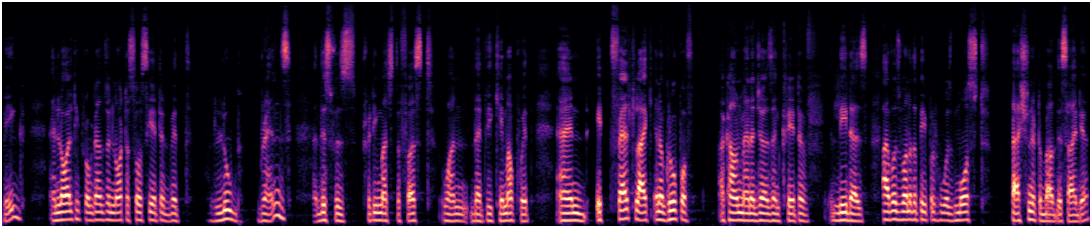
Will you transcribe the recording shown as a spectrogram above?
big and loyalty programs were not associated with lube brands this was pretty much the first one that we came up with and it felt like in a group of account managers and creative leaders, I was one of the people who was most passionate about this idea.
